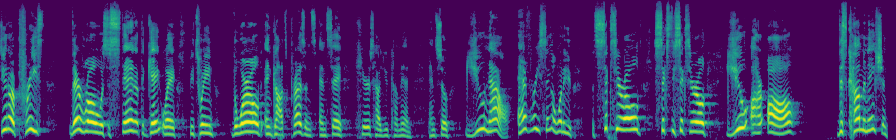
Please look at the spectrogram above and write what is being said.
Do you know a priest? Their role was to stand at the gateway between the world and God's presence and say, Here's how you come in. And so you now, every single one of you, six year old, 66 year old, you are all this combination.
